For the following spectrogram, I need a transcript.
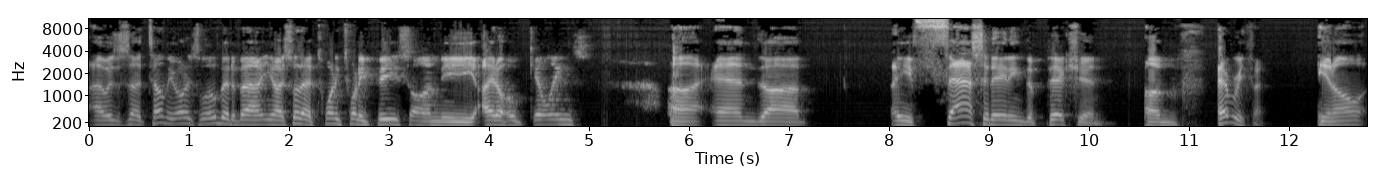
I was uh, telling the audience a little bit about, you know, I saw that 2020 piece on the Idaho killings and a fascinating depiction of everything you know,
